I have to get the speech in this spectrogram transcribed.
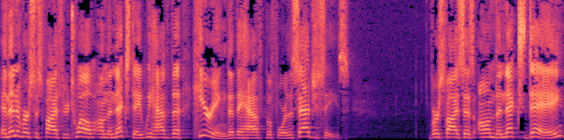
And then in verses 5 through 12, on the next day, we have the hearing that they have before the Sadducees. Verse 5 says, On the next day,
